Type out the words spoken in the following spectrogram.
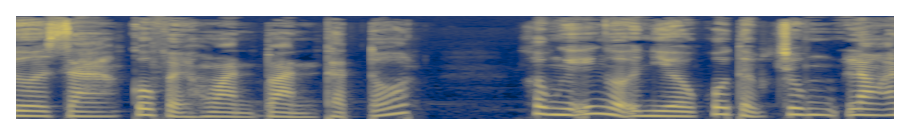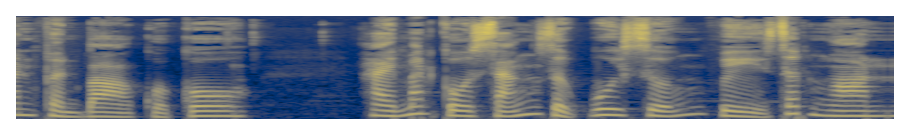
Đưa ra cô phải hoàn toàn thật tốt. Không nghĩ ngợi nhiều, cô tập trung lo ăn phần bò của cô. Hai mắt cô sáng rực vui sướng vì rất ngon.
